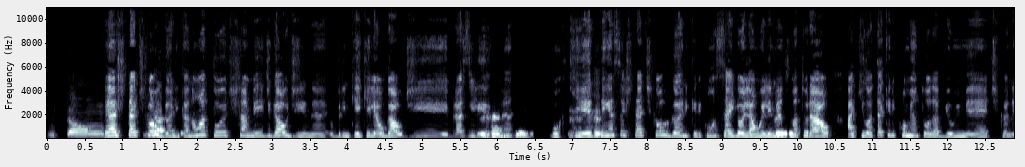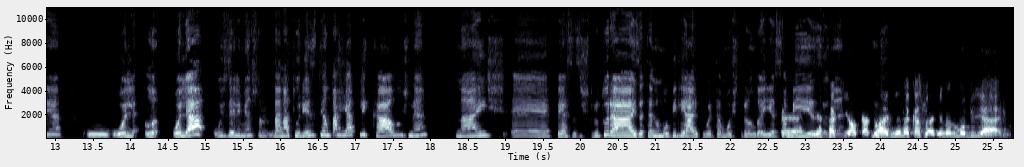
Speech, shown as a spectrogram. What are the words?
Então. É a estética orgânica. Aí... Não à toa eu te chamei de Gaudí, né? Eu brinquei que ele é o Gaudí brasileiro, né? Porque tem essa estética orgânica, ele consegue olhar um elemento natural, aquilo até que ele comentou da biomimética, né? O, olha, olhar os elementos da natureza e tentar reaplicá-los, né? Nas é, peças estruturais, até no mobiliário, como ele está mostrando aí essa é, mesa. Essa né? aqui, ó, casuarina, casuarina no mobiliário.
